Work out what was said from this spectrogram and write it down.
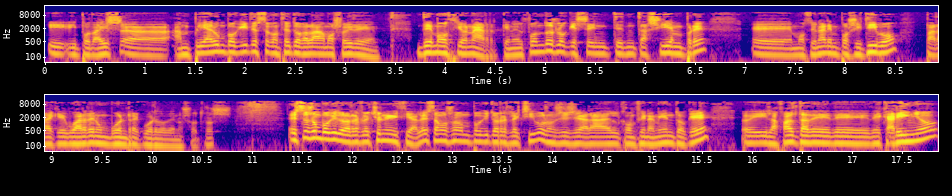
y, podáis ampliar un poquito este concepto que hablábamos hoy de, de, emocionar, que en el fondo es lo que se intenta siempre, eh, emocionar en positivo para que guarden un buen recuerdo de nosotros. Esto es un poquito la reflexión inicial, ¿eh? estamos un poquito reflexivos, no sé si será el confinamiento o qué, y la falta de, cariño,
